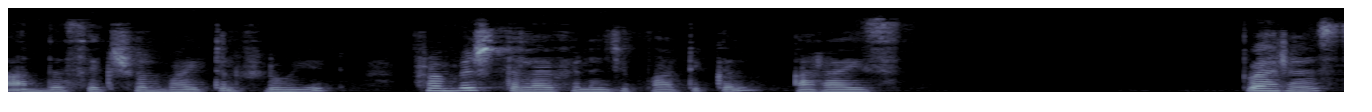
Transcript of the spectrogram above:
and the sexual vital fluid from which the life energy particle arise. Whereas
